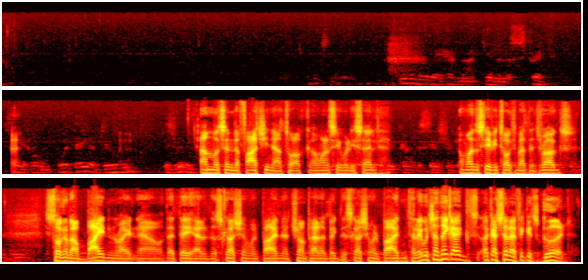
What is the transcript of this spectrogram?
I'm listening to Fauci now talk. I want to see what he said. I wanted to see if he talked about the drugs. He's talking about Biden right now. That they had a discussion with Biden. That Trump had a big discussion with Biden today, which I think, I, like I said, I think it's good.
